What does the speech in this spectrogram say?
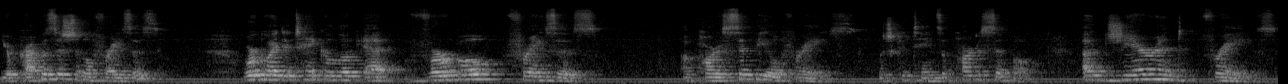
your prepositional phrases. we're going to take a look at verbal phrases, a participial phrase, which contains a participle, a gerund phrase,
